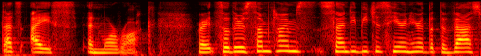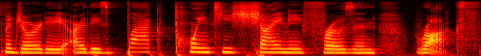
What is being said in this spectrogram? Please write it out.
that's ice and more rock, right? So there's sometimes sandy beaches here and here, but the vast majority are these black, pointy, shiny, frozen rocks.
